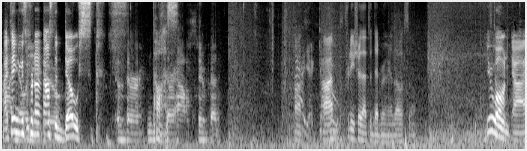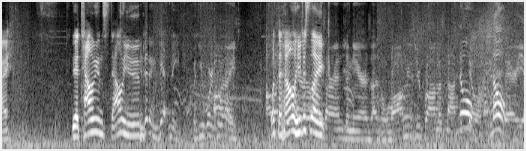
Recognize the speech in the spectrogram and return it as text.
I think know it's you pronounced the do. dose. Because they're, DOS. they're half stupid. Huh. I'm pretty sure that's a dead ringer though. So. you won't die. The Italian stallion. You stallion. didn't get me, but you were Alright. close. I'll What the hell? He just, like- our engineers as long as you promise not to No, kill them. no. There you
